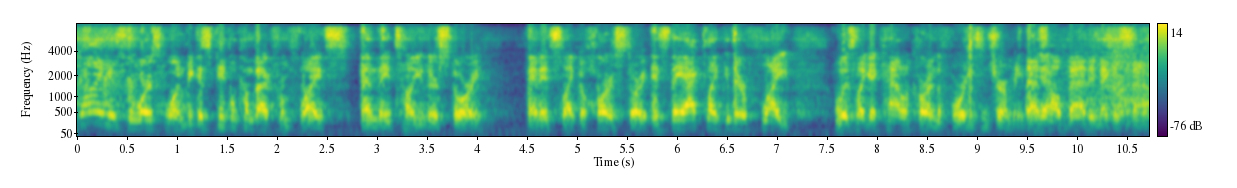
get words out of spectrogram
flying is the worst one because people come back from flights and they tell you their story. And it's like a horror story. It's they act like their flight was like a cattle car in the 40s in Germany. That's Yeah. how bad they make it sound.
